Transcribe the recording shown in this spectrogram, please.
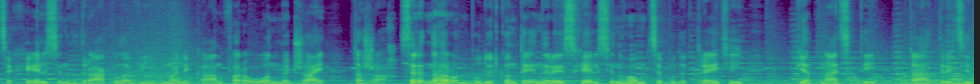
Це Хельсінг, Дракула, Відьма, Лікан, Фараон, Меджай та Жах. Серед нагород будуть контейнери з Хельсінгом, це буде третій, 15 та 32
